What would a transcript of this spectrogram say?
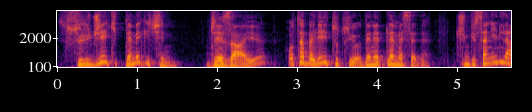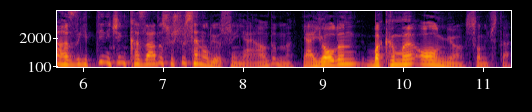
sürücüye kitlemek için cezayı o tabelayı tutuyor denetlemese de. Çünkü sen illa hızlı gittiğin için kazada suçlu sen oluyorsun yani anladın mı? Yani yolun bakımı olmuyor sonuçta.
